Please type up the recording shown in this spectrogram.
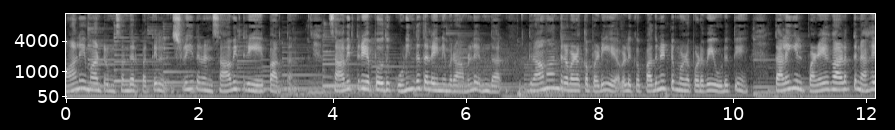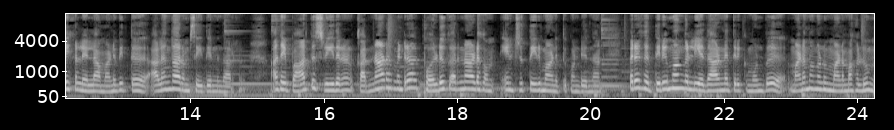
மாலை மாற்றும் சந்தர்ப்பத்தில் ஸ்ரீதரன் சாவித்திரியை பார்த்தான். சாவித்ரி அப்போது குனிந்த தலை நிமிராமல் இருந்தாள். கிராமாந்திர வழக்கப்படி அவளுக்கு பதினெட்டு முழ புடவை உடுத்தி தலையில் பழைய காலத்து நகைகள் எல்லாம் அணிவித்து அலங்காரம் செய்திருந்தார்கள். அதை பார்த்து ஸ்ரீதரன் கர்நாடகம் என்றால் படு கர்நாடகம் என்று தீர்மானித்து கொண்டிருந்தான். பிறகு திருமாங்கல்ய தாரணத்திற்கு முன்பு மணமகனும் மணமகளும்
